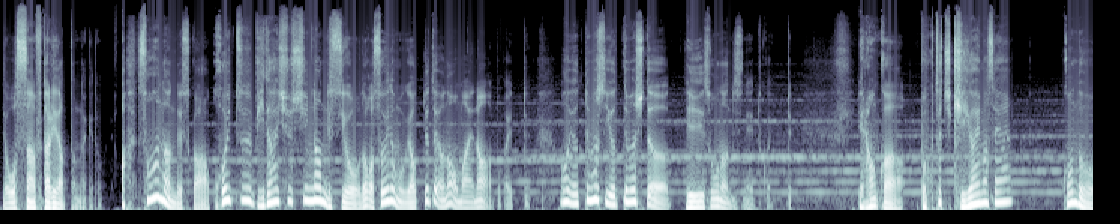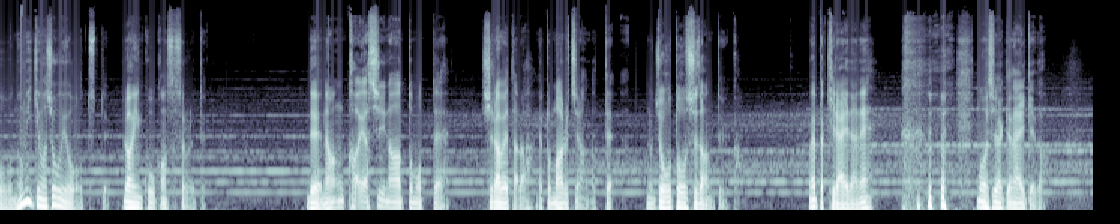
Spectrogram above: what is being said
でおっさん2人だったんだけど。あそうなんですか。こいつ美大出身なんですよ。だからそういうのもやってたよなお前なとか言って。あやってますやってました。へえそうなんですねとか言って。えなんか僕たち気合いません？今度飲み行きましょうよっつって LINE 交換させられて。でなんか怪しいなと思って調べたらやっぱマルチなんだって。もう上等手段というか、まあ、やっぱ嫌いだね。申し訳ないけど。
